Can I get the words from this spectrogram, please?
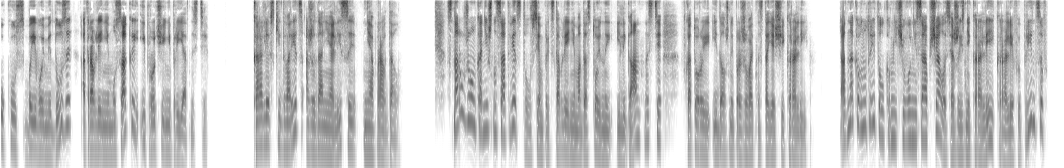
укус боевой медузы, отравление мусакой и прочие неприятности. Королевский дворец ожидания Алисы не оправдал. Снаружи он, конечно, соответствовал всем представлениям о достойной элегантности, в которой и должны проживать настоящие короли — Однако внутри толком ничего не сообщалось о жизни королей, королев и принцев,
